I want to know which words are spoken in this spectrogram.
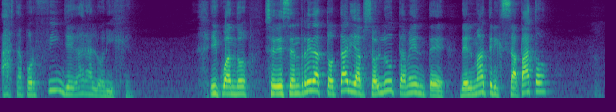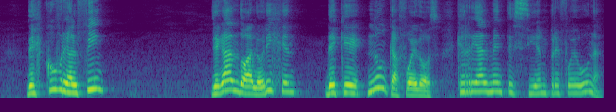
hasta por fin llegar al origen. Y cuando se desenreda total y absolutamente del Matrix zapato, descubre al fin, llegando al origen, de que nunca fue dos, que realmente siempre fue una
